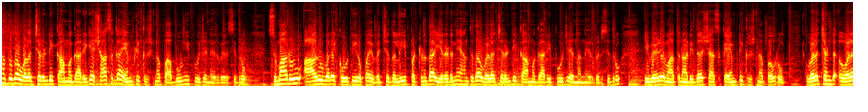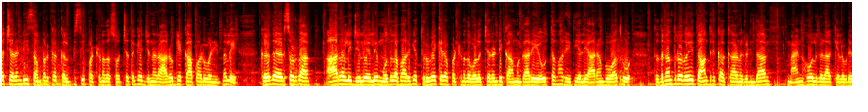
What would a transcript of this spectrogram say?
ಹಂತದ ಒಳಚರಂಡಿ ಕಾಮಗಾರಿಗೆ ಶಾಸಕ ಎಂಟಿ ಕೃಷ್ಣಪ್ಪ ಭೂಮಿ ಪೂಜೆ ನೆರವೇರಿಸಿದರು. ಸುಮಾರು ಆರೂವರೆ ಕೋಟಿ ರೂಪಾಯಿ ವೆಚ್ಚದಲ್ಲಿ ಪಟ್ಟಣದ ಎರಡನೇ ಹಂತದ ಒಳಚರಂಡಿ ಕಾಮಗಾರಿ ಪೂಜೆಯನ್ನು ನೆರವೇರಿಸಿದರು. ಈ ವೇಳೆ ಮಾತನಾಡಿದ ಶಾಸಕ ಎಂಟಿ ಕೃಷ್ಣಪ್ಪ ಅವರು, ಒಳಚಂಡ, ಒಳಚರಂಡಿ ಸಂಪರ್ಕ ಕಲ್ಪಿಸಿ ಪಟ್ಟಣದ ಸ್ವಚ್ಛತೆಗೆ ಜನರ ಆರೋಗ್ಯ ಕಾಪಾಡುವ ನಿಟ್ಟಿನಲ್ಲಿ ಕಳೆದ ಎರಡ್ ಸಾವಿರದ ಆರರಲ್ಲಿ ಜಿಲ್ಲೆಯಲ್ಲಿ ಮೊದಲ ಬಾರಿಗೆ ತುರುವೇಕೆರೆ ಪಟ್ಟಣದ ಒಳಚರಂಡಿ ಕಾಮಗಾರಿ ಉತ್ತಮ ರೀತಿಯಲ್ಲಿ ಆರಂಭವಾದರೂ ತದನಂತರದಲ್ಲಿ ತಾಂತ್ರಿಕ ಕಾರಣಗಳಿಂದ ಮ್ಯಾನ್ಹೋಲ್ಗಳ ಕೆಲವೆಡೆ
